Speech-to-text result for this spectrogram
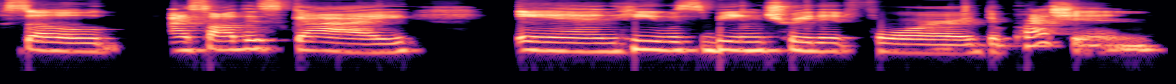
so I saw this guy and he was being treated for depression.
